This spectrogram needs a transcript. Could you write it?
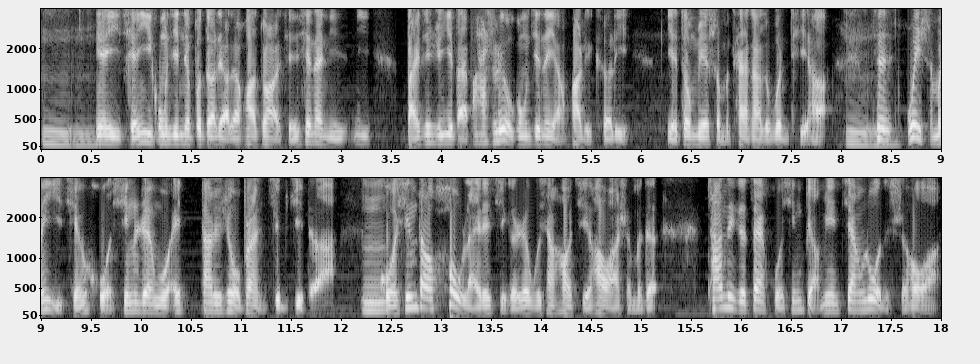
嗯哼，因为以前一公斤就不得了，要花多少钱？现在你你摆进去一百八十六公斤的氧化铝颗粒，也都没有什么太大的问题啊。嗯，这为什么以前火星任务？哎，大学生，我不知道你记不记得啊？嗯。火星到后来的几个任务，像好奇号啊什么的，它那个在火星表面降落的时候啊，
